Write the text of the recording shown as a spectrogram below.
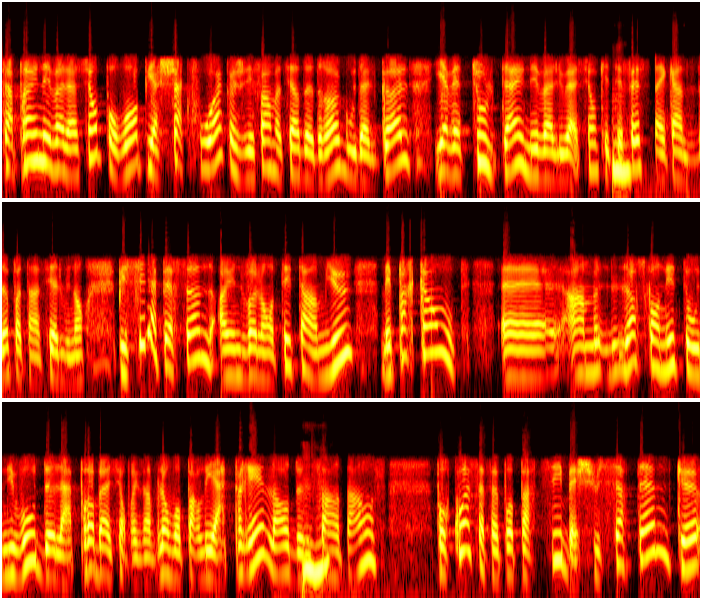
Ça prend une évaluation pour voir, puis à chaque fois que je l'ai fait en matière de drogue ou d'alcool, il y avait tout le temps une évaluation qui était mm. faite sur un candidat potentiel ou non. Puis si la personne a une volonté, tant mieux. Mais par contre, euh, lorsqu'on est au niveau de la probation, par exemple, là, on va parler après, lors d'une mm-hmm. sentence, pourquoi ça fait pas partie? Ben, je suis certaine que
